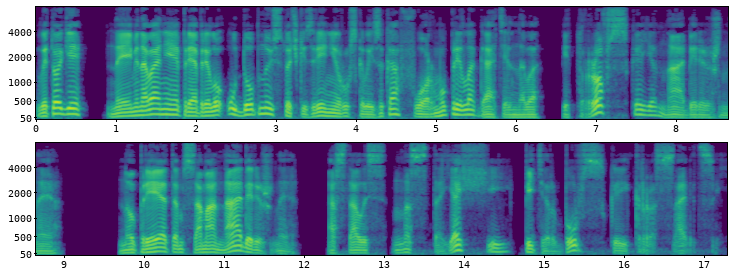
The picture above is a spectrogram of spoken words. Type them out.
В итоге наименование приобрело удобную с точки зрения русского языка форму прилагательного «Петровская набережная». Но при этом сама набережная осталась настоящей петербургской красавицей.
